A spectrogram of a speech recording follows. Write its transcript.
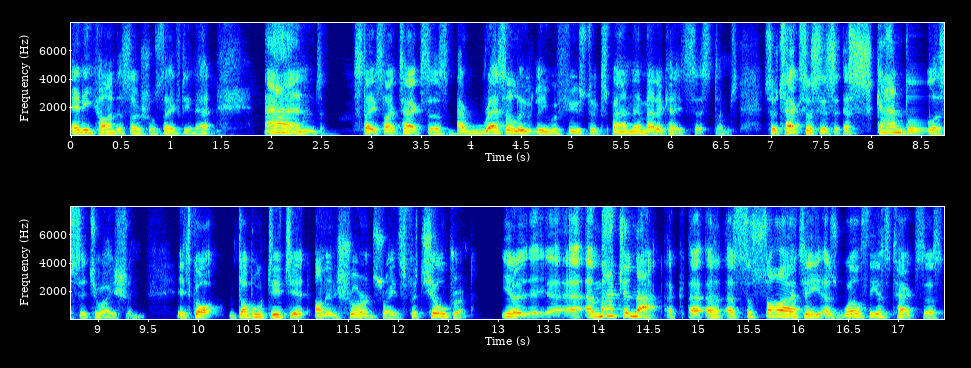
any kind of social safety net and states like Texas have resolutely refused to expand their Medicaid systems. So Texas is a scandalous situation. It's got double digit uninsurance rates for children you know, imagine that a, a, society as wealthy as Texas,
